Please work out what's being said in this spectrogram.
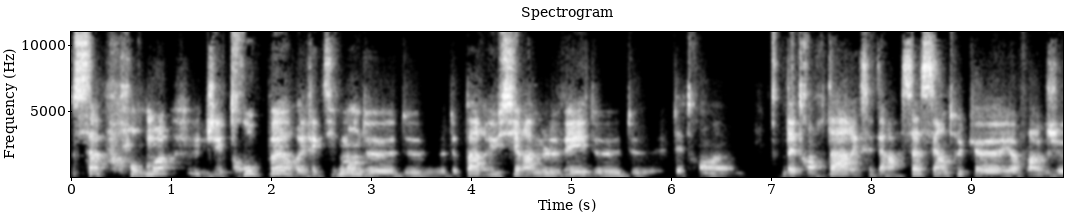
ça, pour moi, j'ai trop peur, effectivement, de ne pas réussir à me lever, d'être de, en, en retard, etc. Ça, c'est un truc, euh, il va falloir que je,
